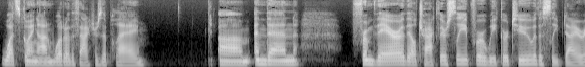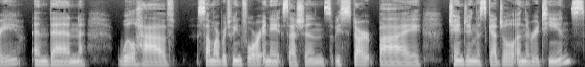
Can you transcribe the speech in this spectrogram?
what's going on, what are the factors at play. Um, and then from there, they'll track their sleep for a week or two with a sleep diary. And then we'll have somewhere between four and eight sessions. We start by changing the schedule and the routines.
